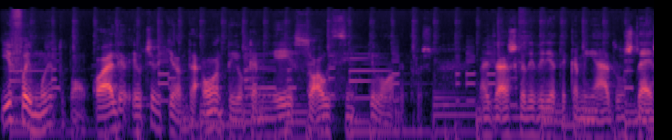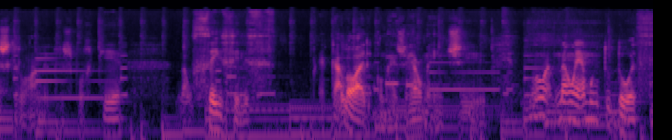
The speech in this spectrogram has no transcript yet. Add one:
E foi muito bom. Olha, eu tive que andar. Ontem eu caminhei só os 5 quilômetros, mas acho que eu deveria ter caminhado uns 10 quilômetros, porque não sei se ele é calórico, mas realmente não, não é muito doce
